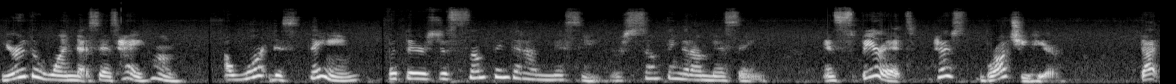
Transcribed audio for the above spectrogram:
You're the one that says, hey, hmm, I want this thing, but there's just something that I'm missing. There's something that I'm missing. And spirit has brought you here. That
